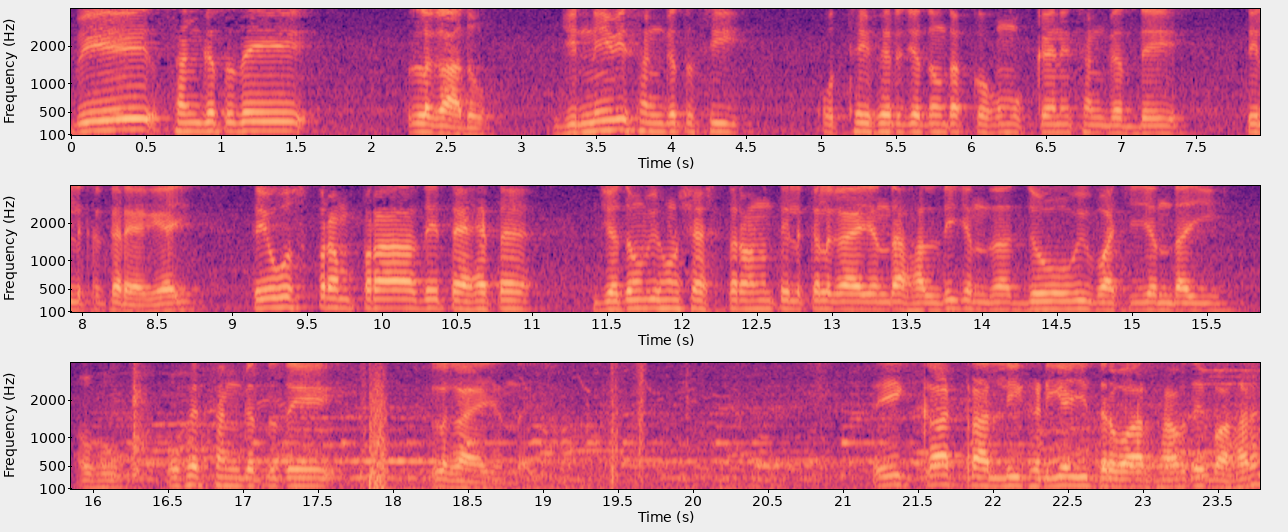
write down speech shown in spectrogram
ਵੀ ਸੰਗਤ ਦੇ ਲਗਾ ਦਿਓ ਜਿੰਨੀ ਵੀ ਸੰਗਤ ਸੀ, ਉੱਥੇ ਫਿਰ ਜਦੋਂ ਤੱਕ ਉਹ ਮੁੱਕਿਆ ਨਹੀਂ ਸੰਗਤ ਦੇ ਤਿਲਕ ਕਰਿਆ ਗਿਆ ਜੀ। ਤੇ ਉਸ ਪਰੰਪਰਾ ਦੇ ਤਹਿਤ ਜਦੋਂ ਵੀ ਹੁਣ ਸ਼ਸਤਰਾਂ ਨੂੰ ਤਿਲਕ ਲਗਾਇਆ ਜਾਂਦਾ, ਹਲਦੀ ਜਾਂਦਾ, ਜੋ ਵੀ ਬਚ ਜਾਂਦਾ ਜੀ ਉਹ ਉਹ ਫਿਰ ਸੰਗਤ ਦੇ ਲਗਾਇਆ ਜਾਂਦਾ ਜੀ। ਤੇ ਇੱਕ ਆ ਟਰਾਲੀ ਖੜੀ ਹੈ ਜੀ ਦਰਬਾਰ ਸਾਹਿਬ ਦੇ ਬਾਹਰ।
